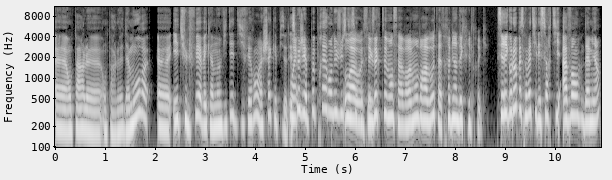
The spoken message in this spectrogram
on parle, on parle d'amour, et tu le fais avec un invité différent à chaque épisode. Est-ce que j'ai à peu près rendu justice ouais, c'est exactement ça. Vraiment bravo, t'as très bien décrit le truc. C'est rigolo parce qu'en fait, il est sorti avant Damien.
